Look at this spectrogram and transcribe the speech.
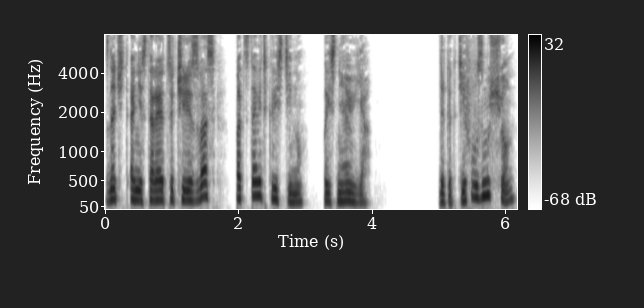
значит, они стараются через вас подставить Кристину, поясняю я. Детектив возмущен.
